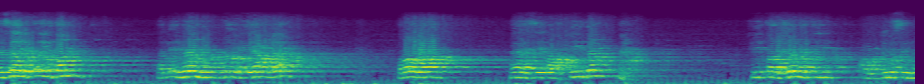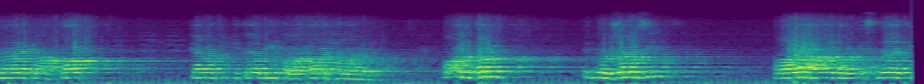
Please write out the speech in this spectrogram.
كذلك أيضا الإمام أبي يعلى روى هذه العقيدة في ترجمة عبدوس بن مالك العطار كما في كتابه طبقات الحنابلة. وأيضا ابن الجوزي رواها أيضا بإسناده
